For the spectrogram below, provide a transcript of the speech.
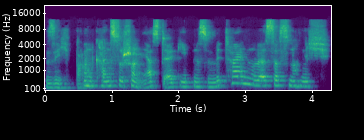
sichtbar. Und kannst du schon erste Ergebnisse mitteilen oder ist das noch nicht?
